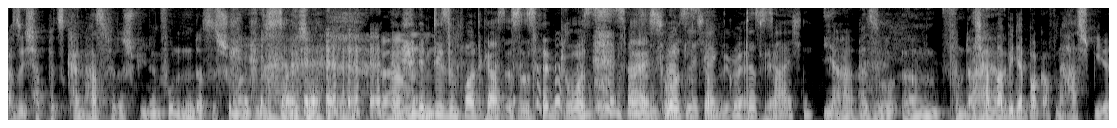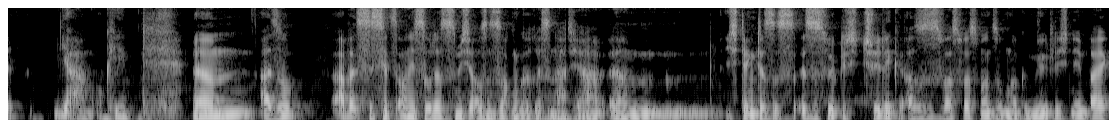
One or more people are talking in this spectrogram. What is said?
also ich habe jetzt keinen Hass für das Spiel empfunden, das ist schon mal ein gutes Zeichen. ähm, In diesem Podcast ist es ein großes, Das ein ist großes wirklich ein Kompliment, gutes ja. Zeichen. ja, also ähm, von daher. Ich habe mal wieder Bock auf ein Hassspiel. Ja, okay. Ähm, also, aber es ist jetzt auch nicht so, dass es mich aus den Socken gerissen hat, ja. Ähm, ich denke, das ist, es ist wirklich chillig. Also es ist was, was man so mal gemütlich nebenbei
